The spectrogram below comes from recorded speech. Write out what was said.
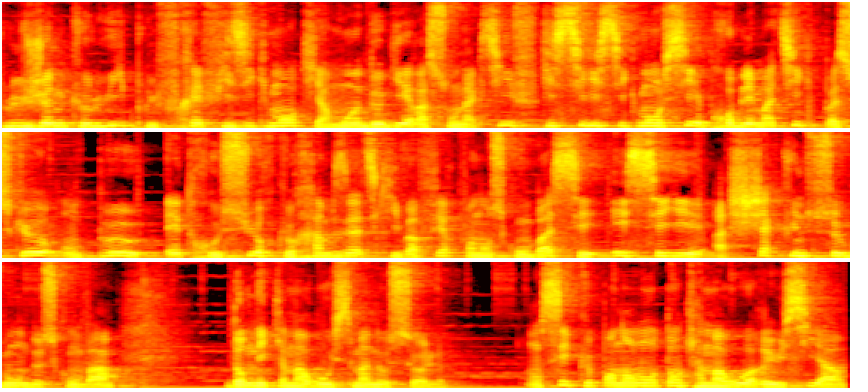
plus jeune que lui, plus frais physiquement, qui a moins de guerre à son actif, qui stylistiquement aussi est problématique parce que on peut être sûr que Hamzat, ce qu'il va faire pendant ce combat, c'est essayer à chacune seconde de ce combat d'emmener Kamaru Usman au sol. On sait que pendant longtemps, Kamaru a réussi à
